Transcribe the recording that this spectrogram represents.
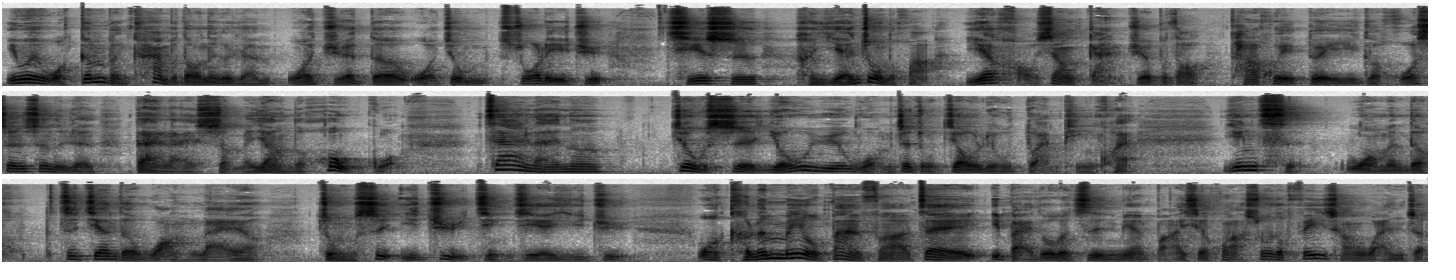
因为我根本看不到那个人，我觉得我就说了一句。其实很严重的话，也好像感觉不到他会对一个活生生的人带来什么样的后果。再来呢，就是由于我们这种交流短平快，因此我们的之间的往来啊，总是一句紧接一句。我可能没有办法在一百多个字里面把一些话说得非常完整，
